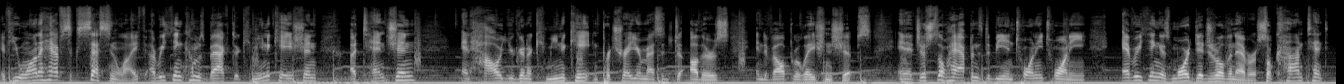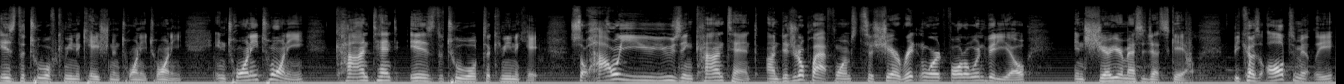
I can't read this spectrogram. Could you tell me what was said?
If you want to have success in life, everything comes back to communication, attention, and how you're going to communicate and portray your message to others and develop relationships. And it just so happens to be in 2020, everything is more digital than ever. So, content is the tool of communication in 2020. In 2020, content is the tool to communicate. So, how are you using content on digital platforms to share written word, photo, and video? and share your message at scale because ultimately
